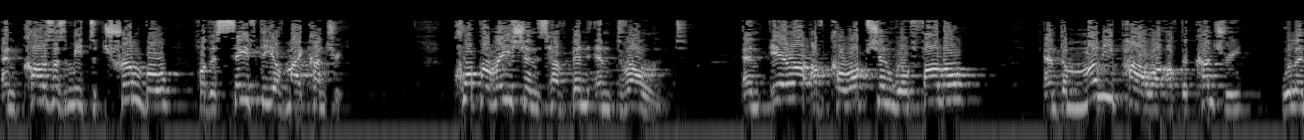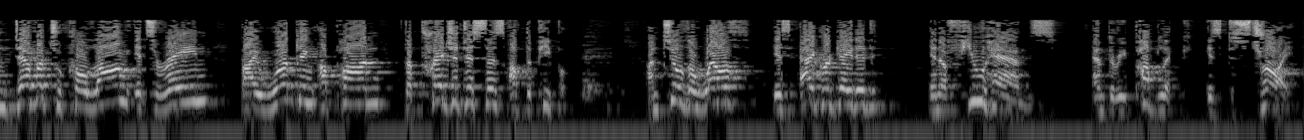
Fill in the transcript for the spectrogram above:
and causes me to tremble for the safety of my country. Corporations have been enthroned. An era of corruption will follow, and the money power of the country will endeavor to prolong its reign by working upon the prejudices of the people until the wealth is aggregated in a few hands and the republic is destroyed.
